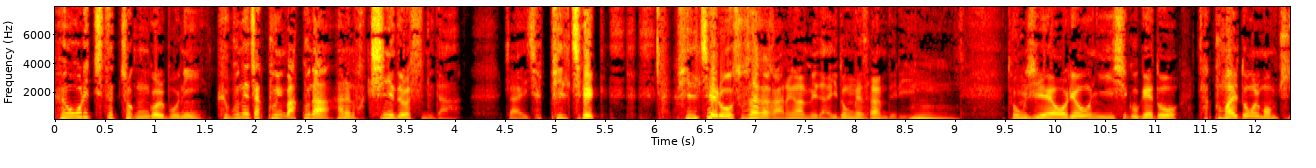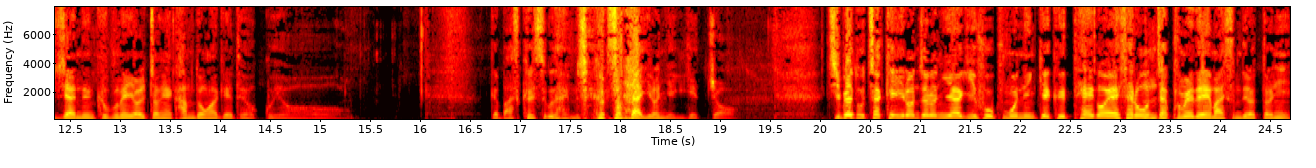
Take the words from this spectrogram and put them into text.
회오리 치듯 적은 걸 보니 그분의 작품이 맞구나 하는 확신이 들었습니다. 자, 이제 필체, 필체로 수사가 가능합니다. 이 동네 사람들이. 음. 동시에 어려운 이 시국에도 작품 활동을 멈추지 않는 그분의 열정에 감동하게 되었고요. 그 마스크를 쓰고 다니면서 이걸 썼다 이런 얘기겠죠. 집에 도착해 이런저런 이야기 후 부모님께 그 태거의 새로운 작품에 대해 말씀드렸더니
